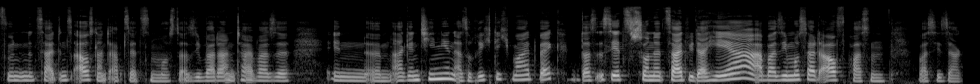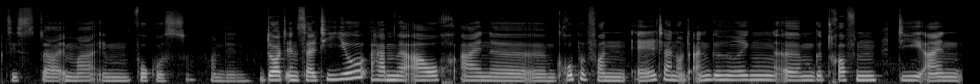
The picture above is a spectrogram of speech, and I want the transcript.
für eine Zeit ins Ausland absetzen musste. Also sie war dann teilweise in ähm, Argentinien, also richtig weit weg. Das ist jetzt schon eine Zeit wieder her, aber sie muss halt aufpassen, was sie sagt. Sie ist da immer im Fokus von denen. Dort in Saltillo haben wir auch eine ähm, Gruppe von Eltern und Angehörigen ähm, getroffen, die ein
